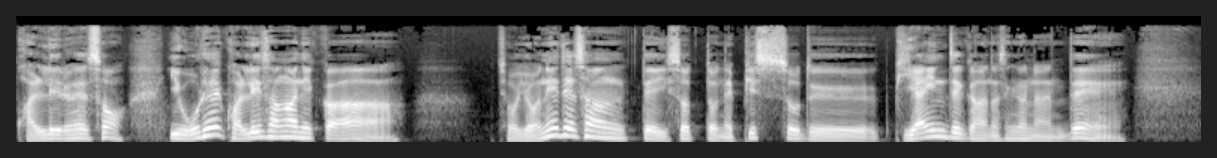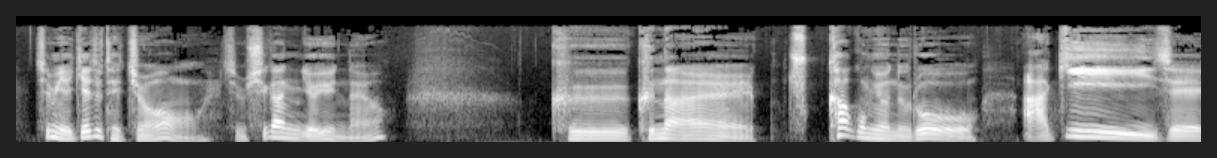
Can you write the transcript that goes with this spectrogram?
관리를 해서 이 올해 관리 상 하니까 저 연예대상 때 있었던 에피소드 비하인드가 하나 생각나는데 지금 얘기해도 되죠? 지금 시간 여유 있나요? 그, 그날 축하 공연으로 아기 이제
